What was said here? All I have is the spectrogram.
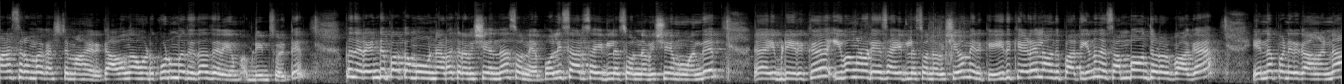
மனசு ரொம்ப கஷ்டமாக இருக்குது அவங்க அவங்களோட குடும்பத்துக்கு தான் தெரியும் அப்படின்னு சொல்லிட்டு. இப்போ இந்த ரெண்டு பக்கமும் நடக்கிற விஷயம் தான் சொன்னேன். போலீஸார் சைடில் சொன்ன விஷயமும் வந்து இப்படி இருக்குது இவங்களுடைய சைடில் சொன்ன விஷயமும் இருக்குது இதுக்கு இடையில வந்து பார்த்தீங்கன்னா இந்த சம்பவம் தொடர்பாக என்ன பண்ணியிருக்காங்கன்னா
